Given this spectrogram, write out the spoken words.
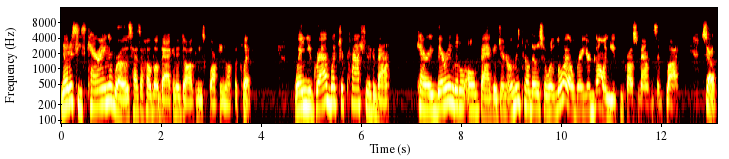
Notice he's carrying a rose, has a hobo bag and a dog, and he's walking off a cliff. When you grab what you're passionate about, carry very little old baggage, and only tell those who are loyal where you're going, you can cross mountains and fly. So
